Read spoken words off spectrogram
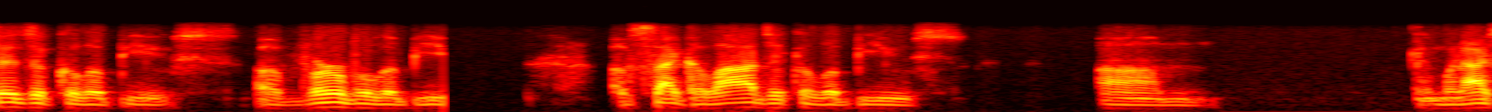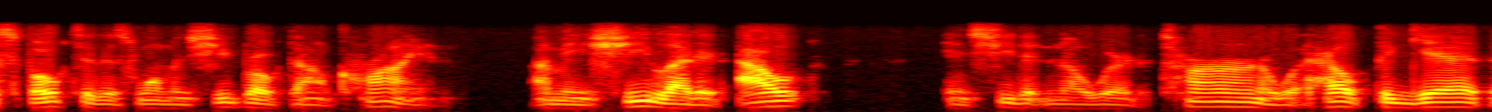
physical abuse, of verbal abuse, of psychological abuse. Um, and when I spoke to this woman, she broke down crying. I mean, she let it out and she didn't know where to turn or what help to get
